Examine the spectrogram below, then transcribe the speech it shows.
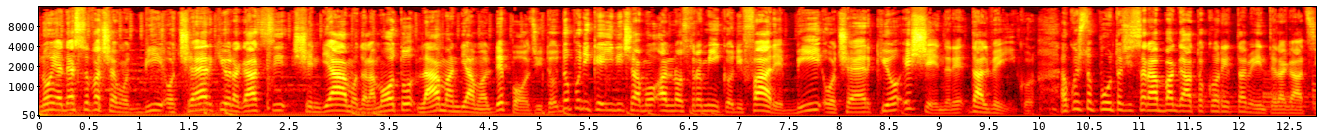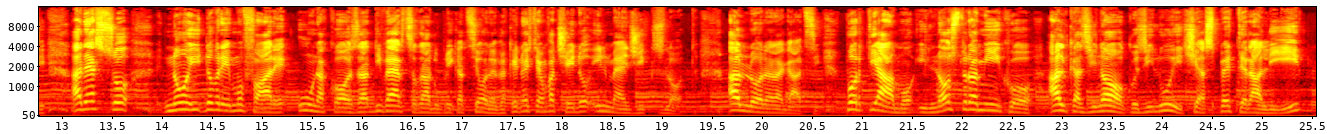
Noi adesso facciamo B o cerchio ragazzi. Scendiamo dalla moto La mandiamo al deposito. Dopodiché gli diciamo al nostro amico di fare B o cerchio E scendere dal veicolo. A questo punto si sarà buggato correttamente ragazzi. Adesso noi dovremo fare una cosa diversa dalla duplicazione Perché noi stiamo facendo il magic slot. Allora ragazzi Portiamo il nostro amico al casino Così lui ci aspetterà lì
